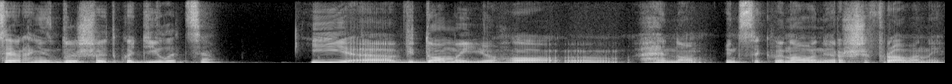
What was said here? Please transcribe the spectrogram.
цей організм дуже швидко ділиться, і е, відомий його е, геном. Він секвенований, розшифрований,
